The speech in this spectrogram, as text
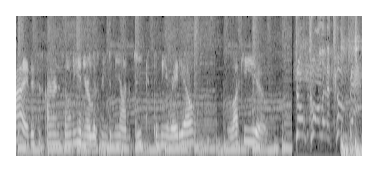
Hi, this is Carmen Sony, and you're listening to me on Geek to Me Radio. Lucky you. Don't call it a comeback.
